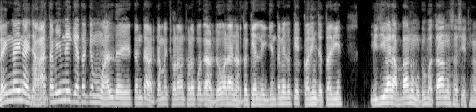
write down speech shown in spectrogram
લઈને નહીં ના હા તમે એમ નહીં કહેતા કે હું હાલ દે તમે તો અડધામાં થોડા થોડો પગાર અડધો વળાય ને અડધો કેલ લઈ જઈને તમે તો કે કરીને જતા રહીએ. બીજી વાર આબાનું મોટું બતાવવાનું છે શેઠને.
